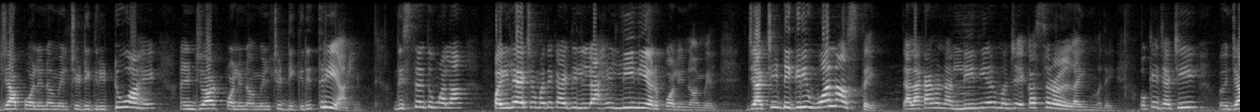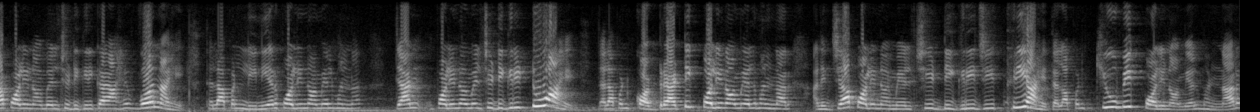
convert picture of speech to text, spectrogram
ज्या पॉलिनॉमिलची डिग्री टू आहे आणि ज्या पॉलिनॉमिलची डिग्री थ्री आहे. दिसतंय तुम्हाला? पहिल्या याच्यामध्ये काय दिलेलं आहे? लिनियर पॉलिनॉमिल ज्याची डिग्री वन असते त्याला काय म्हणणार? लिनियर म्हणजे एका सरळ लाईनमध्ये ओके ज्याची ज्या पॉलिनॉमिलची डिग्री काय आहे? वन आहे. त्याला आपण लिनियर पॉलिनॉमियल म्हणणार. ज्या पॉलिनॉमियलची डिग्री टू आहे त्याला आपण क्वाड्रॅटिक पॉलिनॉमियल म्हणणार. आणि ज्या पॉलिनॉमियलची डिग्री जी थ्री आहे त्याला आपण क्युबिक पॉलिनॉमियल म्हणणार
